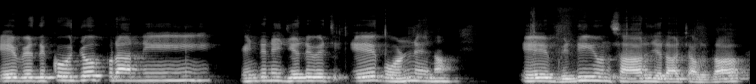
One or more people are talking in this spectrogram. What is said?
ਇਹ ਵਿਦ ਕੋ ਜੋ ਪ੍ਰਾਨੀ ਕਹਿੰਦੇ ਨੇ ਜਿਹਦੇ ਵਿੱਚ ਇਹ ਗੁਣ ਨੇ ਨਾ। ਇਹ ਵਿਧੀ ਅਨੁਸਾਰ ਜਿਹੜਾ ਚੱਲਦਾ,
